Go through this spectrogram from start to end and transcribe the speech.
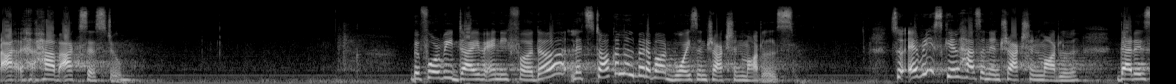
have access to. Before we dive any further, let's talk a little bit about voice interaction models. So every skill has an interaction model. That is,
